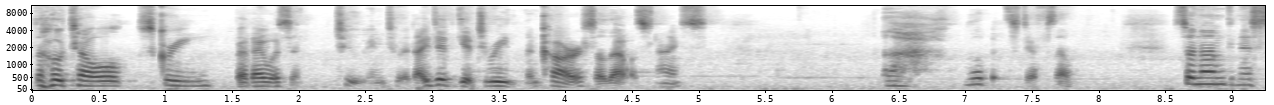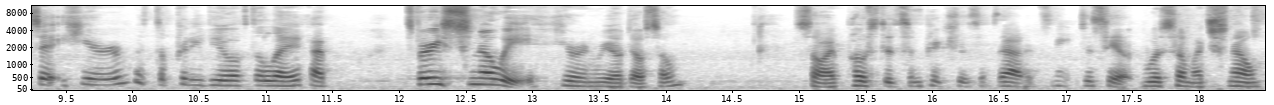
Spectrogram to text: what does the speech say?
the hotel screen, but I wasn't too into it. I did get to read in the car, so that was nice. Uh, a little bit stiff though. So now I'm going to sit here with the pretty view of the lake. I, it's very snowy here in Ruidoso, so I posted some pictures of that. It's neat to see it with so much snow.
